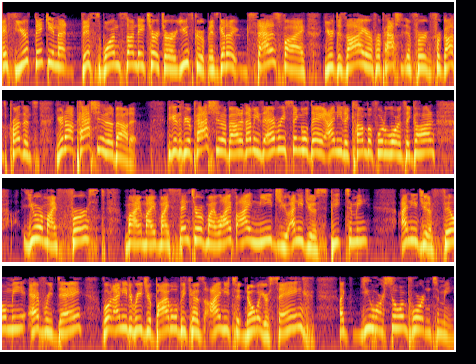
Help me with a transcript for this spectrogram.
if you're thinking that this one Sunday church or youth group is going to satisfy your desire for passion, for, for God's presence, you're not passionate about it. Because if you're passionate about it, that means every single day I need to come before the Lord and say, God, you are my first, my, my, my center of my life. I need you. I need you to speak to me. I need you to fill me every day. Lord, I need to read your Bible because I need to know what you're saying. Like, you are so important to me.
